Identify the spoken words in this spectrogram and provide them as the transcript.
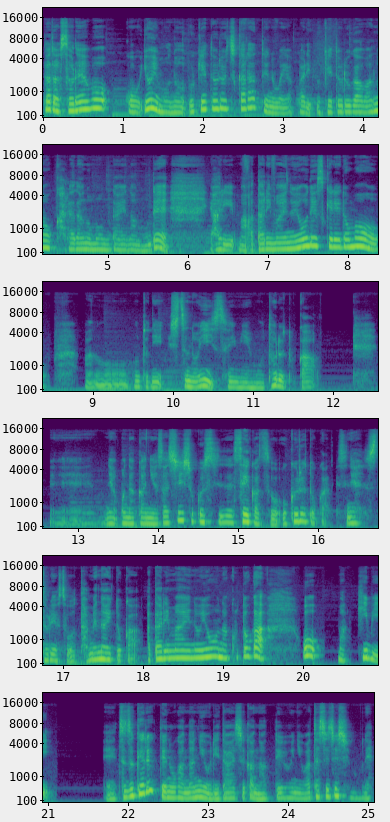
ただそれをこう良いものを受け取る力っていうのはやっぱり受け取る側の体の問題なのでやはりまあ当たり前のようですけれどもあの本当に質のいい睡眠をとるとかえー、ね、お腹に優しい食生活を送るとかですねストレスをためないとか当たり前のようなことがを、まあ、日々、えー、続けるっていうのが何より大事かなっていうふうに私自身もね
